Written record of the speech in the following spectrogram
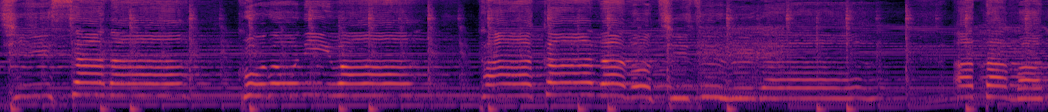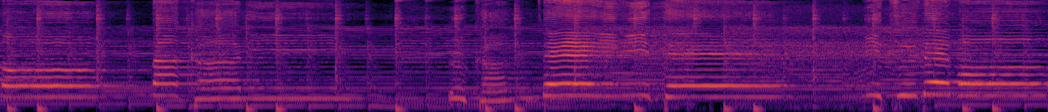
小さなこの庭宝の地図が頭の浮かんでいていつでも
